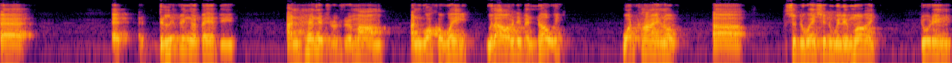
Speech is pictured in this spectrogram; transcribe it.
uh, uh, delivering a baby and hand it to the mom and walk away without even knowing what kind of uh, situation will emerge during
